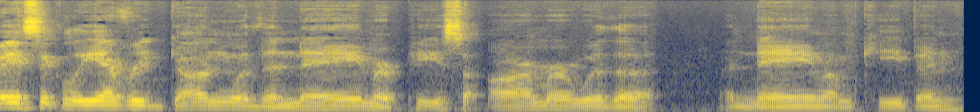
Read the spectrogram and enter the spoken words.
basically every gun with a name or piece of armor with a, a name I'm keeping.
